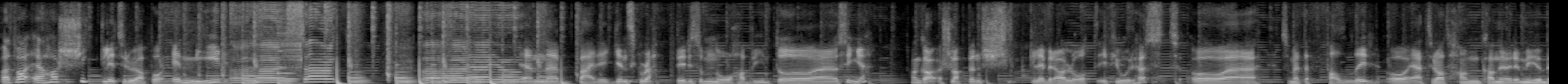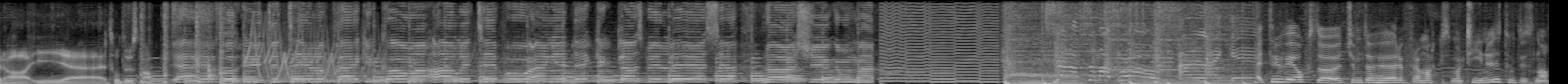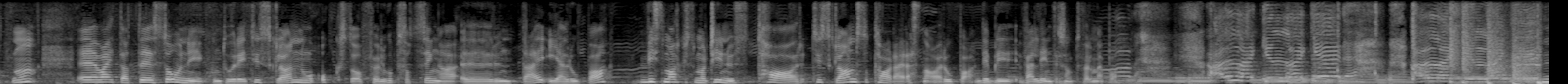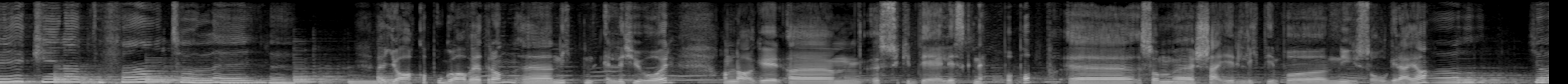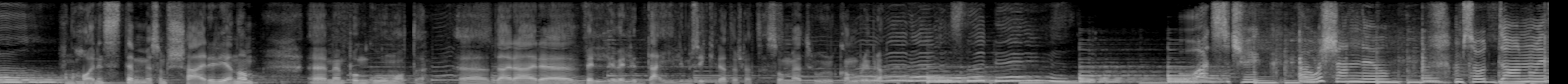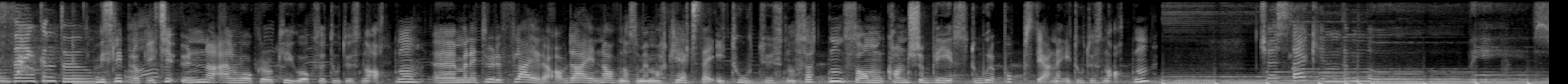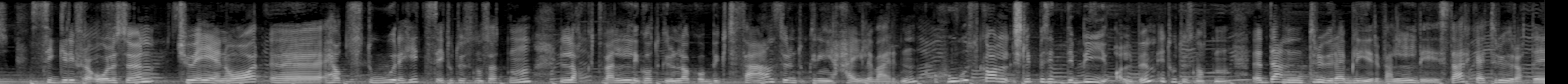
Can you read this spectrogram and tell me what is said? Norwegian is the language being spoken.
Vet du hva, Jeg har skikkelig trua på Emir. En bergensk rapper som nå har begynt å synge. Han ga, slapp en skikkelig bra låt i fjor høst og, uh, som heter 'Faller'. Og jeg tror at han kan gjøre mye bra i uh, 2018. Jeg er for ute til å preike, kommer aldri til poenget. Det er ikke jeg ser når jeg tror vi også kommer til å høre fra Marcus Martinus i 2018. Jeg vet at Sony-kontoret i Tyskland nå også følger opp satsinga eh, rundt dem i Europa. Hvis Marcus Martinus tar Tyskland, så tar de resten av Europa. Det blir veldig interessant å følge med på. Jakob Ogave heter han. 19 eh, eller 20 år. Han lager øh, psykedelisk neppopop øh, som skeier litt inn på nysoul-greia. Han har en stemme som skjærer gjennom, men på en god måte. Det er veldig veldig deilig musikk, rett og slett, som jeg tror kan bli bra. Vi slipper nok ikke unna Al Walker og Kygo også i 2018, eh, men jeg tror det er flere av de navnene som har markert seg i 2017, som kanskje blir store popstjerner i 2018. Just like in the Sigrid fra Ålesund, 21 år. Eh, har hatt store hits i 2017. Lagt veldig godt grunnlag og bygd fans rundt omkring i hele verden. Hun skal slippe sitt debutalbum i 2018. Eh, den tror jeg blir veldig sterk. Jeg tror at det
